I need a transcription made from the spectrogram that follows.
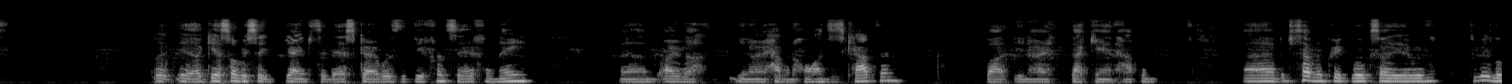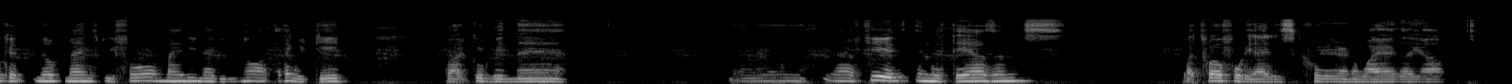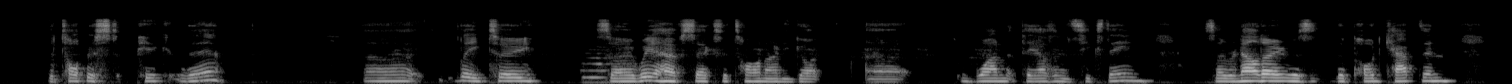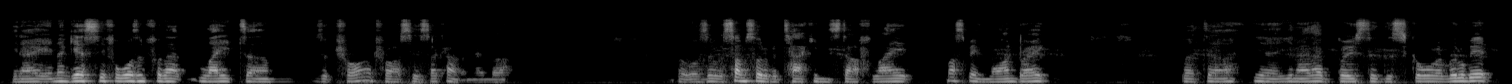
But yeah, I guess obviously James Tedesco was the difference there for me um, over, you know, having Hynes as captain. But, you know, that can happen. Uh, but just having a quick look. So, yeah, we've did we look at Milkmangs before? Maybe, maybe not. I think we did, but good win there. Uh, you know, a few in the thousands, but 1248 is clear and away the uh, the toppest pick there. Uh, League Two, so we have Sexaton only got uh, 1016. So Ronaldo was the pod captain, you know, and I guess if it wasn't for that late, um, was it try or try assist? I can't remember. What was it? was some sort of attacking stuff late. Must have been line break. But uh, yeah, you know that boosted the score a little bit.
